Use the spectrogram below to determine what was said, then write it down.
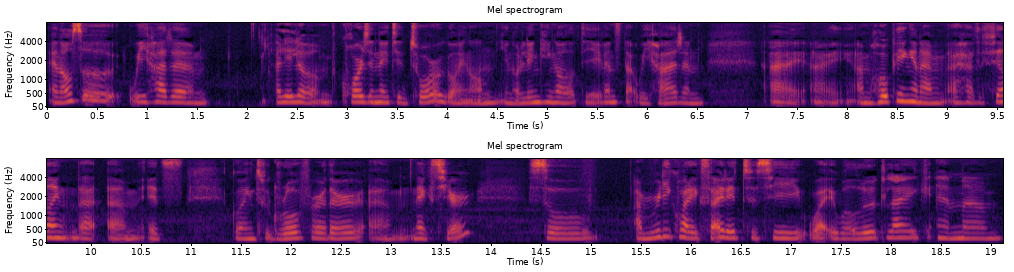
and also we had um, a little um, coordinated tour going on you know linking all of the events that we had and I, I am hoping and I'm I have the feeling that um, it's going to grow further um, next year. So I'm really quite excited to see what it will look like and um,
